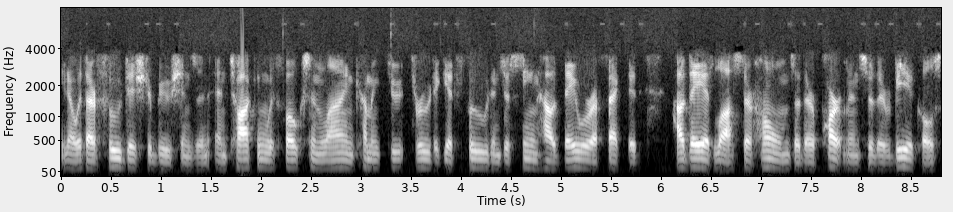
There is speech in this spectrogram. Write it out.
you know, with our food distributions and, and talking with folks in line coming through, through to get food and just seeing how they were affected, how they had lost their homes or their apartments or their vehicles.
